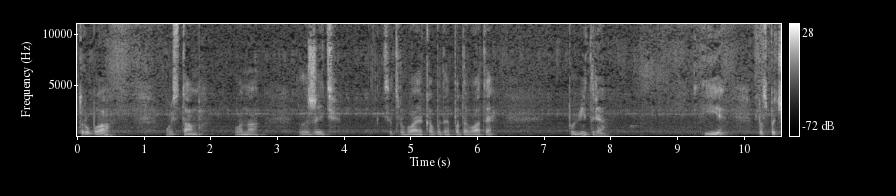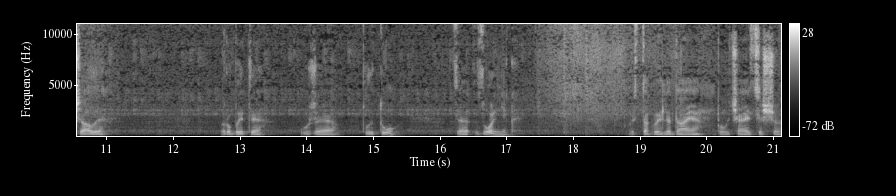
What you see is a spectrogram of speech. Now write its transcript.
труба. Ось там вона лежить. Це труба, яка буде подавати повітря. І розпочали робити уже плиту. Це зольник. Ось так виглядає. Получається, що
